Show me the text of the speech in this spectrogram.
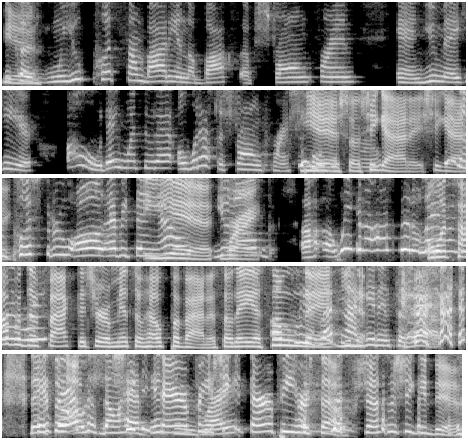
because yeah. when you put somebody in the box of strong friend and you may hear oh, they went through that. Oh, well, that's a strong friend. She yeah, so through. she got it. She got she it. push through all everything else. Yeah, you right. Know, a, a week in the hospital. On top of the fact that you're a mental health provider, so they oh, assume oh, please, that. Let's not know, get into that. they assume oh, don't have issues, therapy. Right? She can therapy herself. That's what she can do.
